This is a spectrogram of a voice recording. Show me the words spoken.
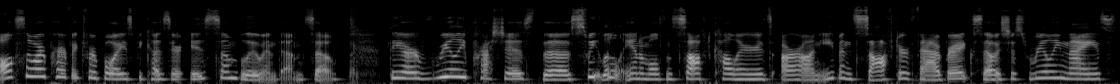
also are perfect for boys because there is some blue in them. So they are really precious. The sweet little animals and soft colors are on even softer fabric, so it's just really nice.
